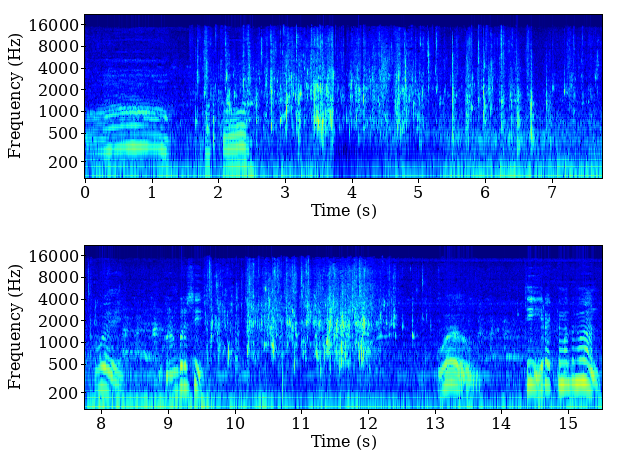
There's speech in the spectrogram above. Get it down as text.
Wow, kotor. Woi, kurang bersih. Wow, tirek teman-teman.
